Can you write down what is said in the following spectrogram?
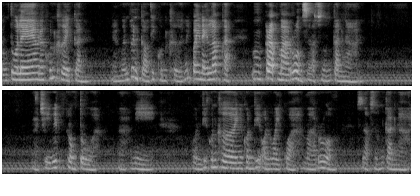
ลงตัวแล้วนะคุ้นเคยกันอ่าเหมือนเพื่อนเก่าที่คุ้นเคยไม่ไปไหนรับค่ะ กลับมาร่วมสนับสนุนการงานอ่าชีวิตลงตัวอ่ามีคนที่คุ้นเคยมีคนที่อ่อนวัยกว่ามาร่วมสนับสนุนการงาน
